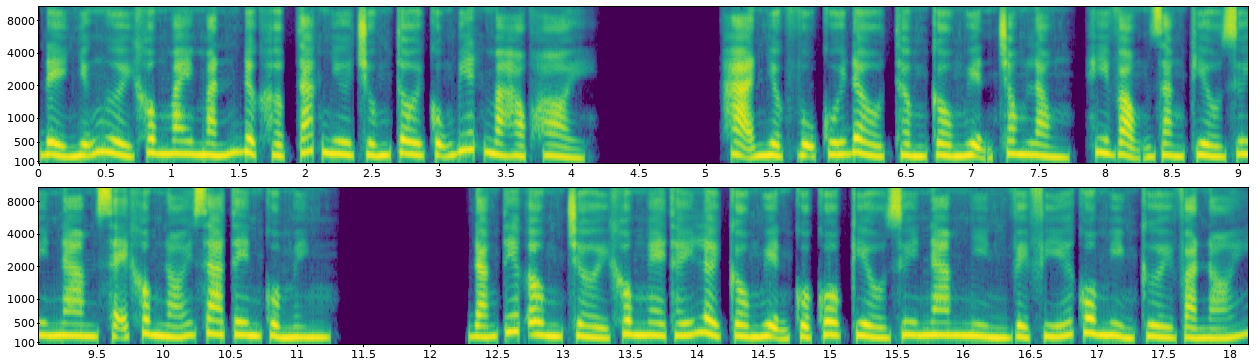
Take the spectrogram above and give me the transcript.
Để những người không may mắn được hợp tác như chúng tôi cũng biết mà học hỏi. Hạ nhược vụ cúi đầu thầm cầu nguyện trong lòng, hy vọng rằng Kiều Duy Nam sẽ không nói ra tên của mình. Đáng tiếc ông trời không nghe thấy lời cầu nguyện của cô Kiều Duy Nam nhìn về phía cô mỉm cười và nói.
